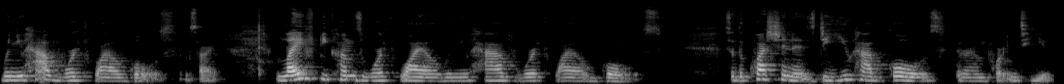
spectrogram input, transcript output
when you have worthwhile goals. I'm sorry. Life becomes worthwhile when you have worthwhile goals. So the question is, do you have goals that are important to you?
